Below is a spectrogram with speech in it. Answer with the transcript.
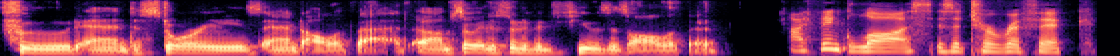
food and stories and all of that. Um, so it sort of infuses all of it. I think loss is a terrific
